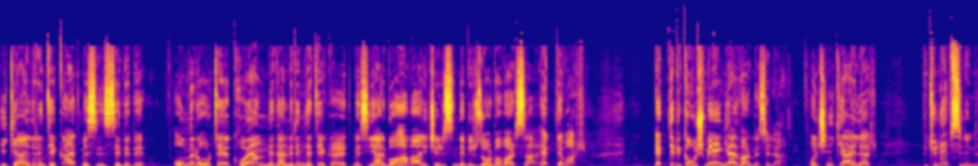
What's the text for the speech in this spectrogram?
Hikayelerin tekrar etmesinin sebebi onları ortaya koyan nedenlerin de tekrar etmesi. Yani bu haval içerisinde bir zorba varsa hep de var. Hep de bir kavuşma engel var mesela. Onun için hikayeler bütün hepsinin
